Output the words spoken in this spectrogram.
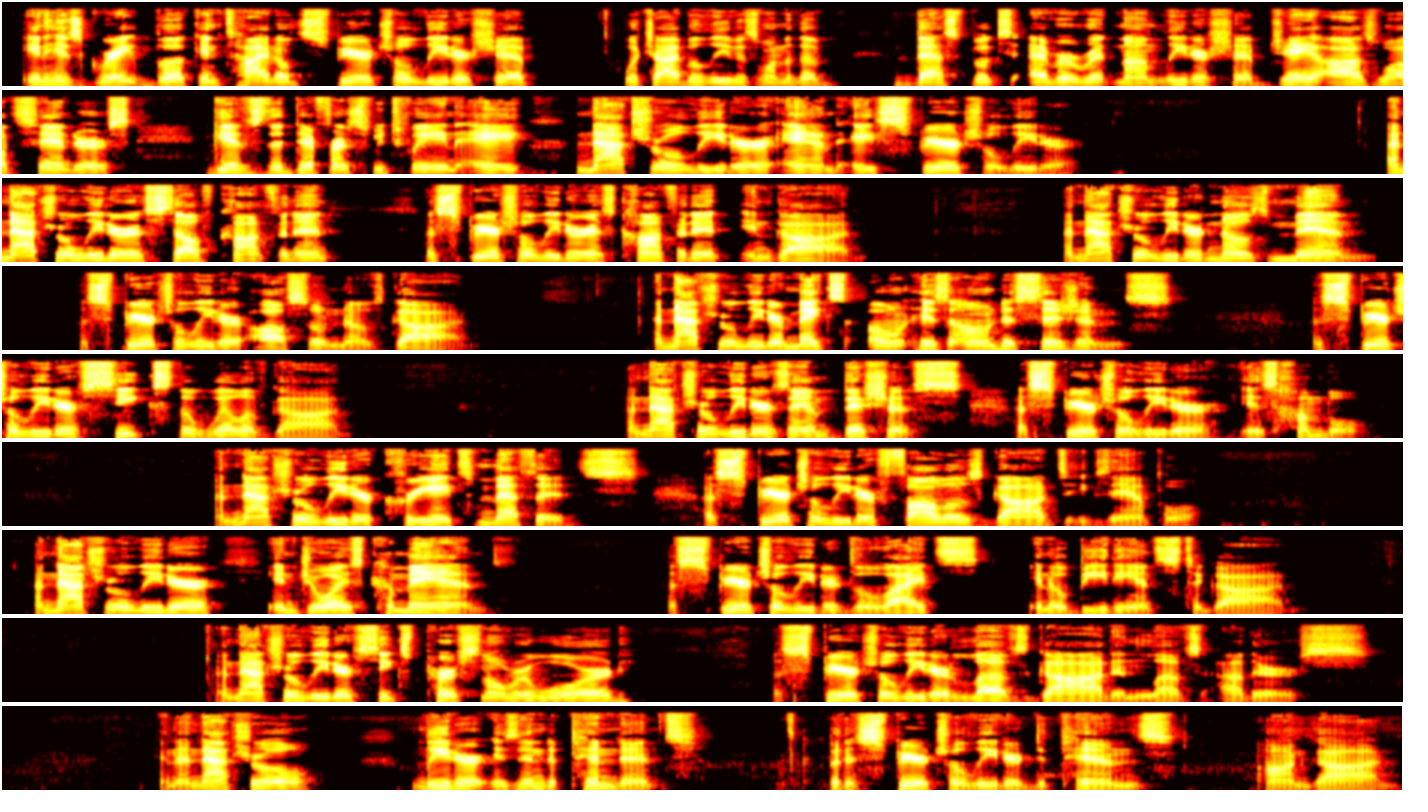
In his great book entitled Spiritual Leadership, which I believe is one of the best books ever written on leadership, J. Oswald Sanders gives the difference between a natural leader and a spiritual leader. A natural leader is self confident A spiritual leader is confident in God. A natural leader knows men. A spiritual leader also knows God. A natural leader makes own, his own decisions. A spiritual leader seeks the will of God. A natural leader is ambitious. A spiritual leader is humble. A natural leader creates methods. A spiritual leader follows God's example. A natural leader enjoys command. A spiritual leader delights in obedience to God. A natural leader seeks personal reward. A spiritual leader loves God and loves others. And a natural leader is independent, but a spiritual leader depends on God.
